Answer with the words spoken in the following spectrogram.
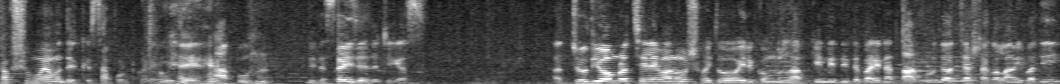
সব সময় আমাদেরকে সাপোর্ট করে। হ্যাঁ, আপু যে, ঠিক আছে। যদিও আমরা ছেলে মানুষ হয়তো এরকম লাভ কিনে দিতে পারি না তারপরে দেওয়ার চেষ্টা করলাম। এবাদি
